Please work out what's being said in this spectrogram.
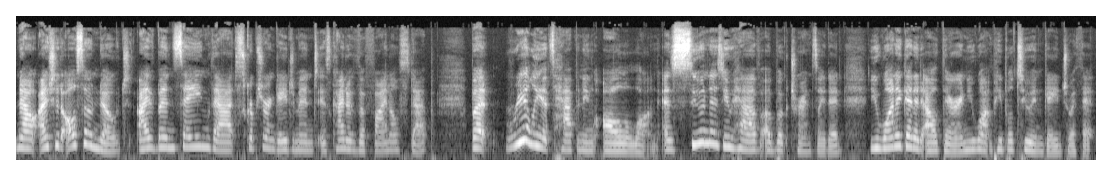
Now, I should also note I've been saying that scripture engagement is kind of the final step, but really it's happening all along. As soon as you have a book translated, you want to get it out there and you want people to engage with it.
